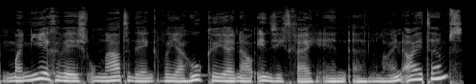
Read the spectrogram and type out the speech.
manier geweest om na te denken van ja, hoe kun jij nou inzicht krijgen in eh, line items?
